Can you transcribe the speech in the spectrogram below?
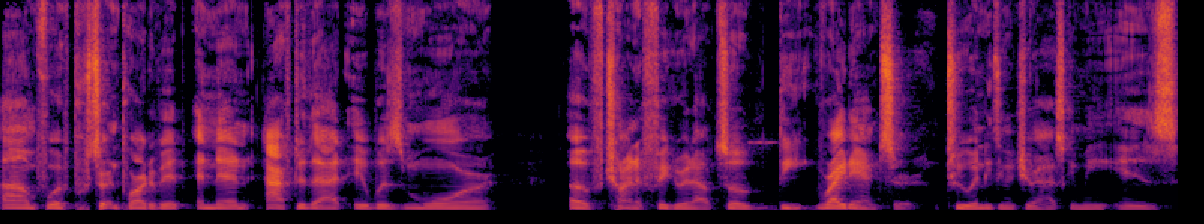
um, for a certain part of it, and then after that, it was more of trying to figure it out. So the right answer to anything that you're asking me is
